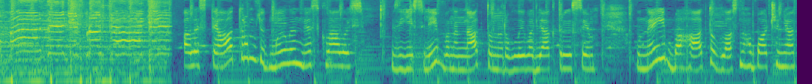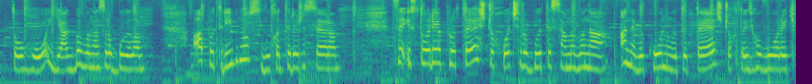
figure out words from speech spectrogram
вмерти, ніж прощати Але з театром Людмили не склалось. З її слів, вона надто норовлива для актриси. У неї багато власного бачення того, як би вона зробила. А потрібно слухати режисера. Це історія про те, що хоче робити саме вона, а не виконувати те, що хтось говорить.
